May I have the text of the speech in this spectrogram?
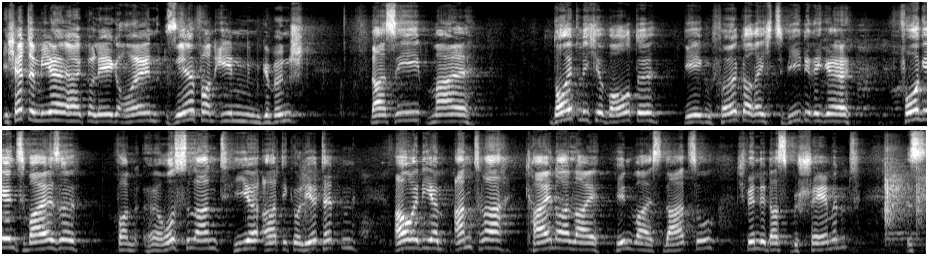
Ich hätte mir, Herr Kollege Euen, sehr von Ihnen gewünscht, dass Sie einmal deutliche Worte gegen völkerrechtswidrige Vorgehensweise von Russland hier artikuliert hätten. Auch in Ihrem Antrag keinerlei Hinweis dazu. Ich finde das beschämend. Es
